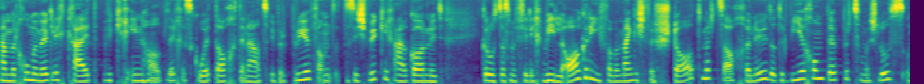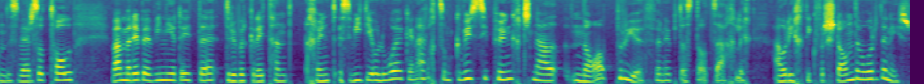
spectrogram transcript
haben wir kaum eine Möglichkeit, wirklich inhaltlich ein Gutachten auch zu überprüfen und das ist wirklich auch gar nicht groß, dass man vielleicht will angreifen, aber manchmal versteht man die Sachen nicht oder wie kommt jemand zum Schluss und es wäre so toll, wenn wir eben, wie ihr dort darüber geredet habt, könnt ein Video schauen, einfach zum gewisse Punkte schnell nachprüfen, ob das tatsächlich auch richtig verstanden worden ist.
